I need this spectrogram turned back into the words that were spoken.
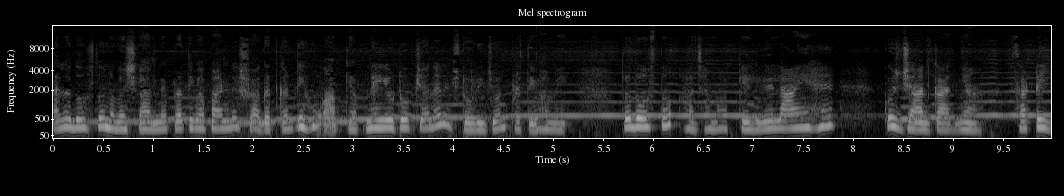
हेलो दोस्तों, नमस्कार। मैं प्रतिभा पांडे स्वागत करती हूँ आपके अपने YouTube channel story zone Pratibha में। तो दोस्तों, आज हम आपके लिए लाए हैं कुछ जानकारियाँ। सटीक,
